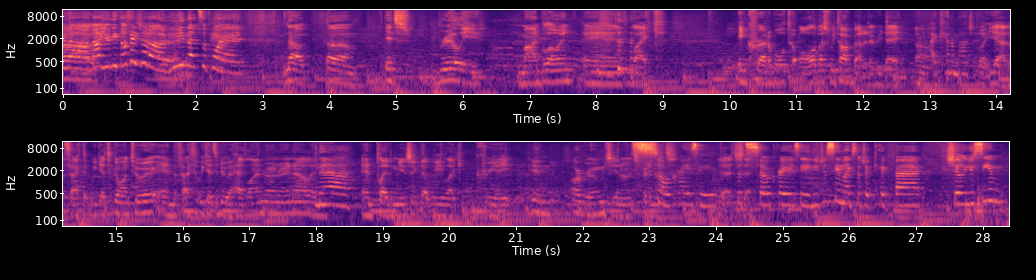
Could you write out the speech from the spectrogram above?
up. though. No, you need don't say shut up. You need that support. No, um, it's really mind blowing and like incredible to all of us. We talk about it every day. Um, I can't imagine. but yeah, the fact that we get to go on tour and the fact that we get to do a headline run right now and yeah. and play the music that we like create in our rooms, you know, it's pretty so nuts. crazy. Yeah, it's That's so crazy. And you just seem like such a kickback, chill. You seem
